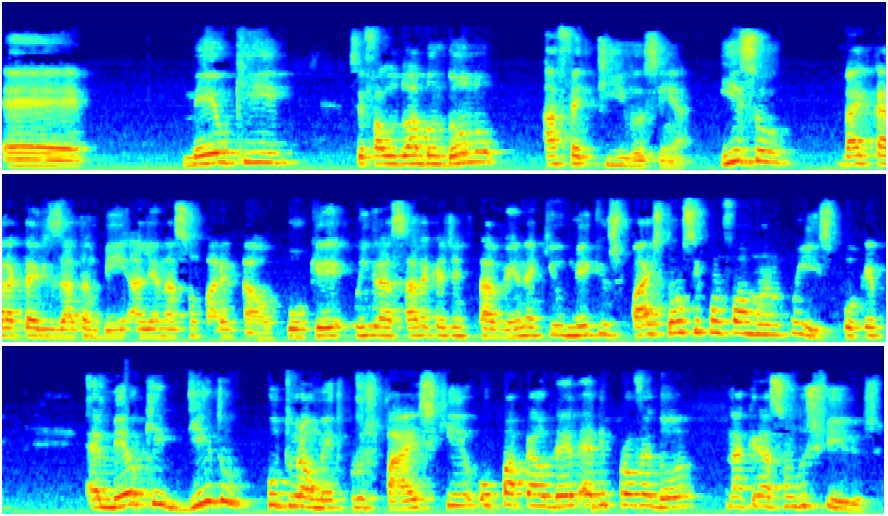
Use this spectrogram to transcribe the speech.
é, meio que você falou do abandono afetivo, assim, isso vai caracterizar também a alienação parental, porque o engraçado é que a gente está vendo é que meio que os pais estão se conformando com isso, porque é meio que dito culturalmente para os pais que o papel dele é de provedor na criação dos filhos.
